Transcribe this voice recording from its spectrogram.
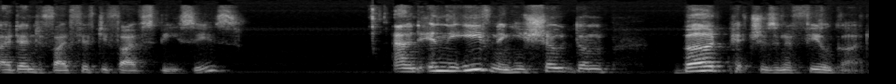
identified 55 species. And in the evening, he showed them bird pictures in a field guide.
